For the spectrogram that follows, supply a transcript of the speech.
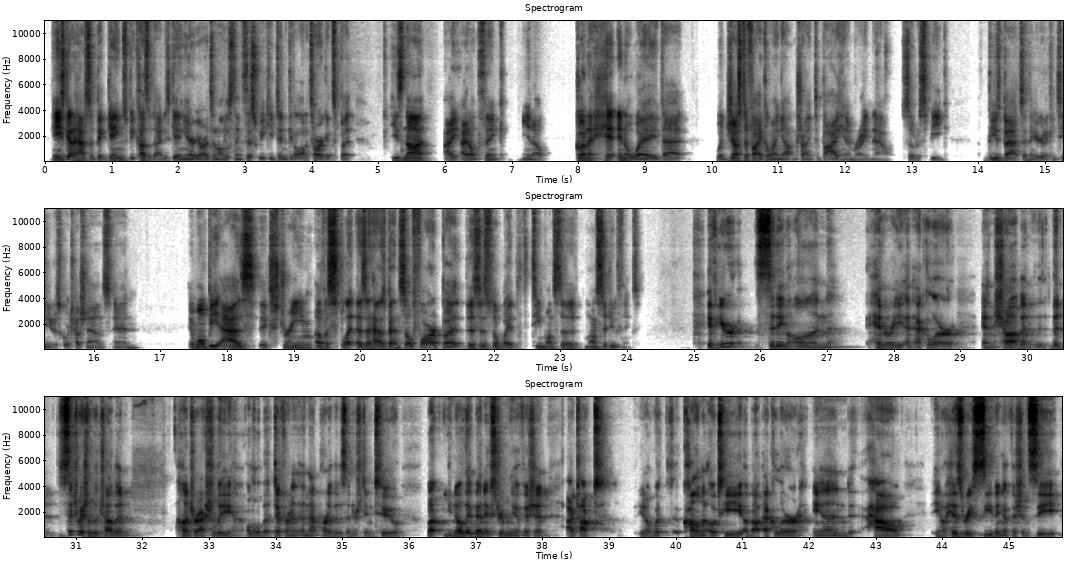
He's going to have some big games because of that. He's getting air yards and all those things. This week he didn't get a lot of targets, but he's not. I I don't think you know going to hit in a way that would justify going out and trying to buy him right now, so to speak. These backs, I think, are going to continue to score touchdowns and it won't be as extreme of a split as it has been so far, but this is the way the team wants to wants to do things. If you're sitting on Henry and Ekeler and Chubb, and the situation with Chubb and Hunter actually a little bit different, and that part of it is interesting too. But you know they've been extremely efficient. I talked, you know, with Colin and OT about Ekeler and how you know his receiving efficiency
